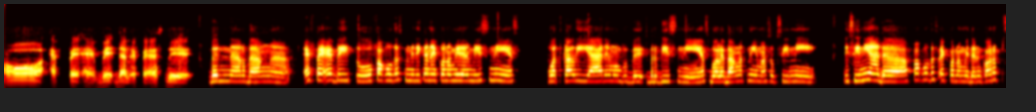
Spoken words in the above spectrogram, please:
oh, FPEB dan FPSD. Benar banget. FPEB itu Fakultas Pendidikan Ekonomi dan Bisnis. Buat kalian yang mau berbi- berbisnis, boleh banget nih masuk sini. Di sini ada Fakultas Ekonomi dan Korps,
